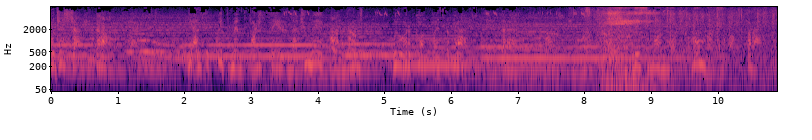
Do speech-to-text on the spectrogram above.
Dar first. He has equipment for sale that you may find used. We were caught by surprise by a dragon. This one oh rumors about dragons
